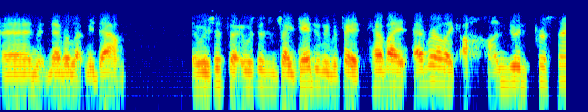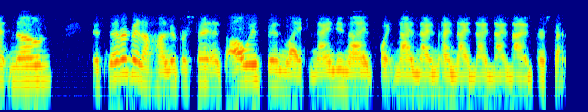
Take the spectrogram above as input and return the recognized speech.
and it never let me down. It was just a, it was just a gigantic leap of faith. Have I ever like a hundred percent known? It's never been a hundred percent. It's always been like ninety nine point nine nine nine nine nine nine nine percent.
